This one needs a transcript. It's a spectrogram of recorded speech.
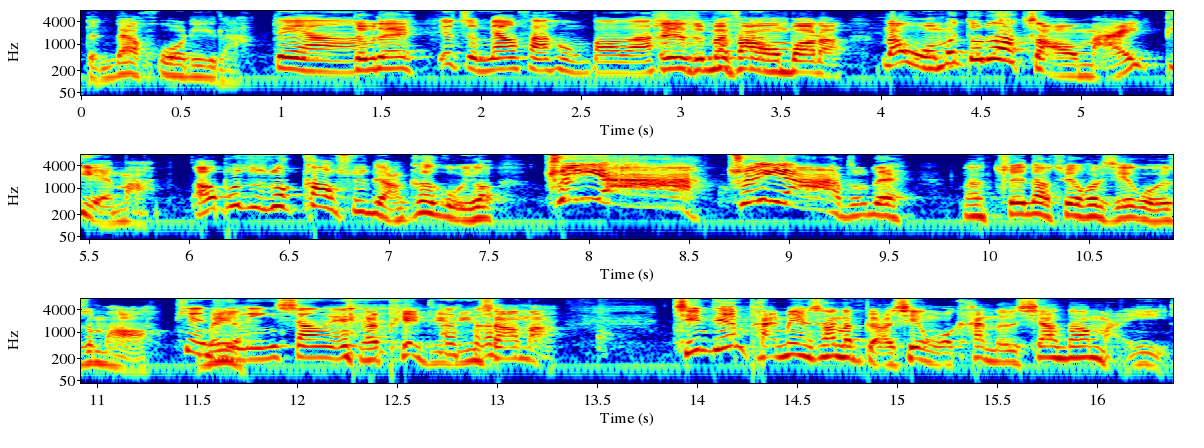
等待获利啦。对啊，对不对？又准备要发红包了。又准备发红包了。那我们都是要找买点嘛，而不是说告诉两个股以后追呀追呀，对不对？那追到最后的结果有什么好？遍体鳞伤哎。那遍体鳞伤嘛。今天盘面上的表现，我看的相当满意，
